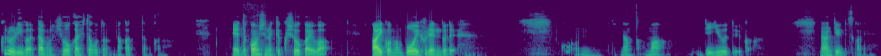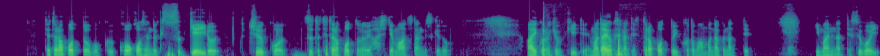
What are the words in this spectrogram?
くるりが多分紹介したことなかったんかな。えっ、と、今週の曲紹介は、 aikoのボーイフレンドで、なんか、まあ、理由というか、なんて言うんですかね。テトラポットを僕、高校生の時すっげえいろ、中高ずっとテトラポットの上走って回ってたんですけど、 aikoの曲聴いて、まあ大学生になってテトラポット行くこともあんまなくなって、今になってすごい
